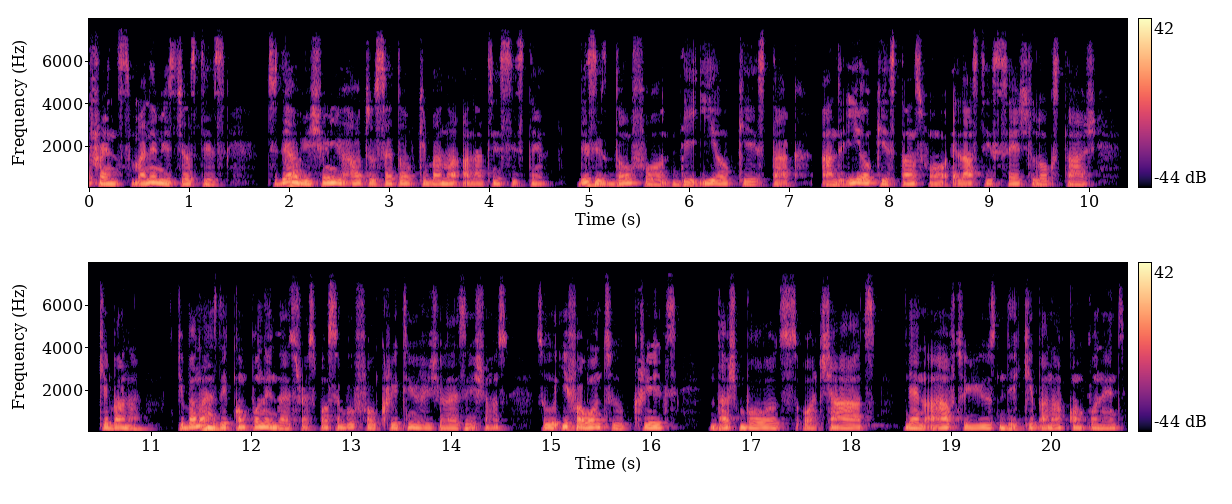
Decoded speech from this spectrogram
Hello friends, my name is Justice. Today I'll be showing you how to set up Kibana alerting system. This is done for the ELK stack and ELK stands for Elasticsearch Logstash Kibana. Kibana is the component that is responsible for creating visualizations. So if I want to create dashboards or charts, then I have to use the Kibana component.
